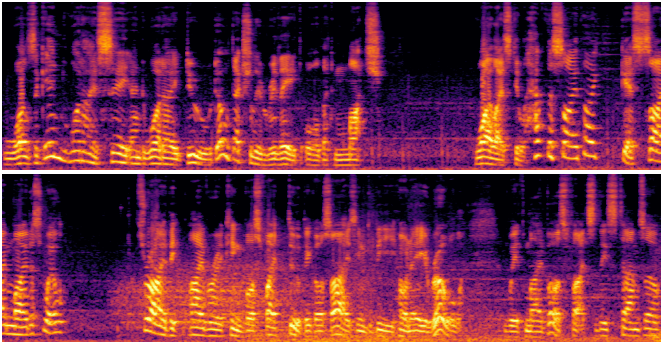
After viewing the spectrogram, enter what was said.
Once again, what I say and what I do don't actually relate all that much. While I still have the scythe, I guess I might as well try the Ivory King boss fight too, because I seem to be on a roll with my boss fights this time, so...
